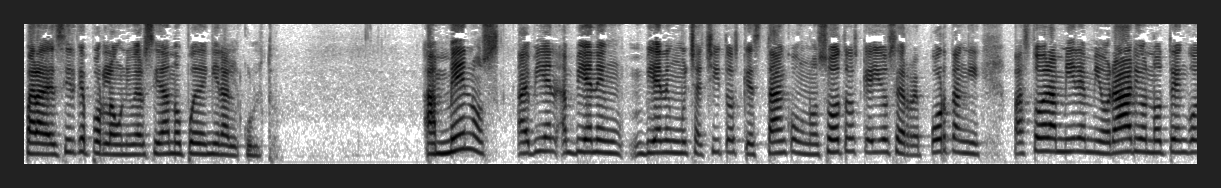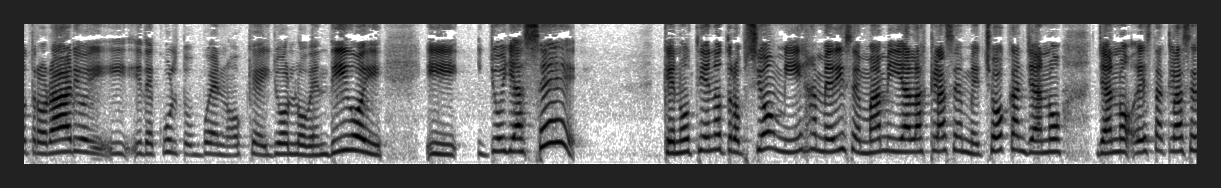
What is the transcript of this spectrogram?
para decir que por la universidad no pueden ir al culto. A menos, vienen, vienen, vienen muchachitos que están con nosotros, que ellos se reportan y, pastora, mire mi horario, no tengo otro horario y, de culto. Bueno, ok, yo lo bendigo y, y yo ya sé que no tiene otra opción. Mi hija me dice, mami, ya las clases me chocan, ya no, ya no, esta clase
